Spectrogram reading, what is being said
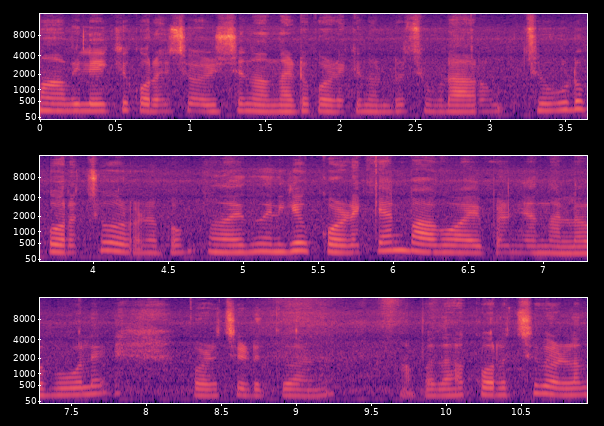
മാവിലേക്ക് കുറച്ച് ഒഴിച്ച് നന്നായിട്ട് കുഴയ്ക്കുന്നുണ്ട്. ചൂടാറും. ചൂട് കുറച്ച് കുഴപ്പം അതായത് എനിക്ക് കുഴയ്ക്കാൻ പാകമായപ്പോൾ ഞാൻ നല്ലപോലെ കുഴച്ചെടുക്കുകയാണ്. അപ്പോൾ അതാ കുറച്ച് വെള്ളം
